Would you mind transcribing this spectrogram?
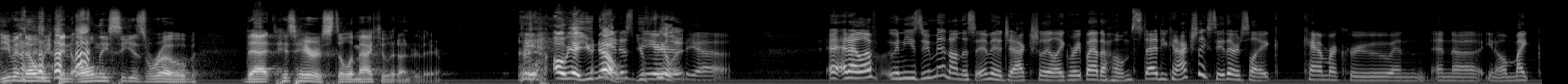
even though we can only see his robe, that his hair is still immaculate under there. Oh yeah, you know, and his you beard, feel it. yeah. And, and I love when you zoom in on this image. Actually, like right by the homestead, you can actually see there's like camera crew and and uh, you know Mike.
